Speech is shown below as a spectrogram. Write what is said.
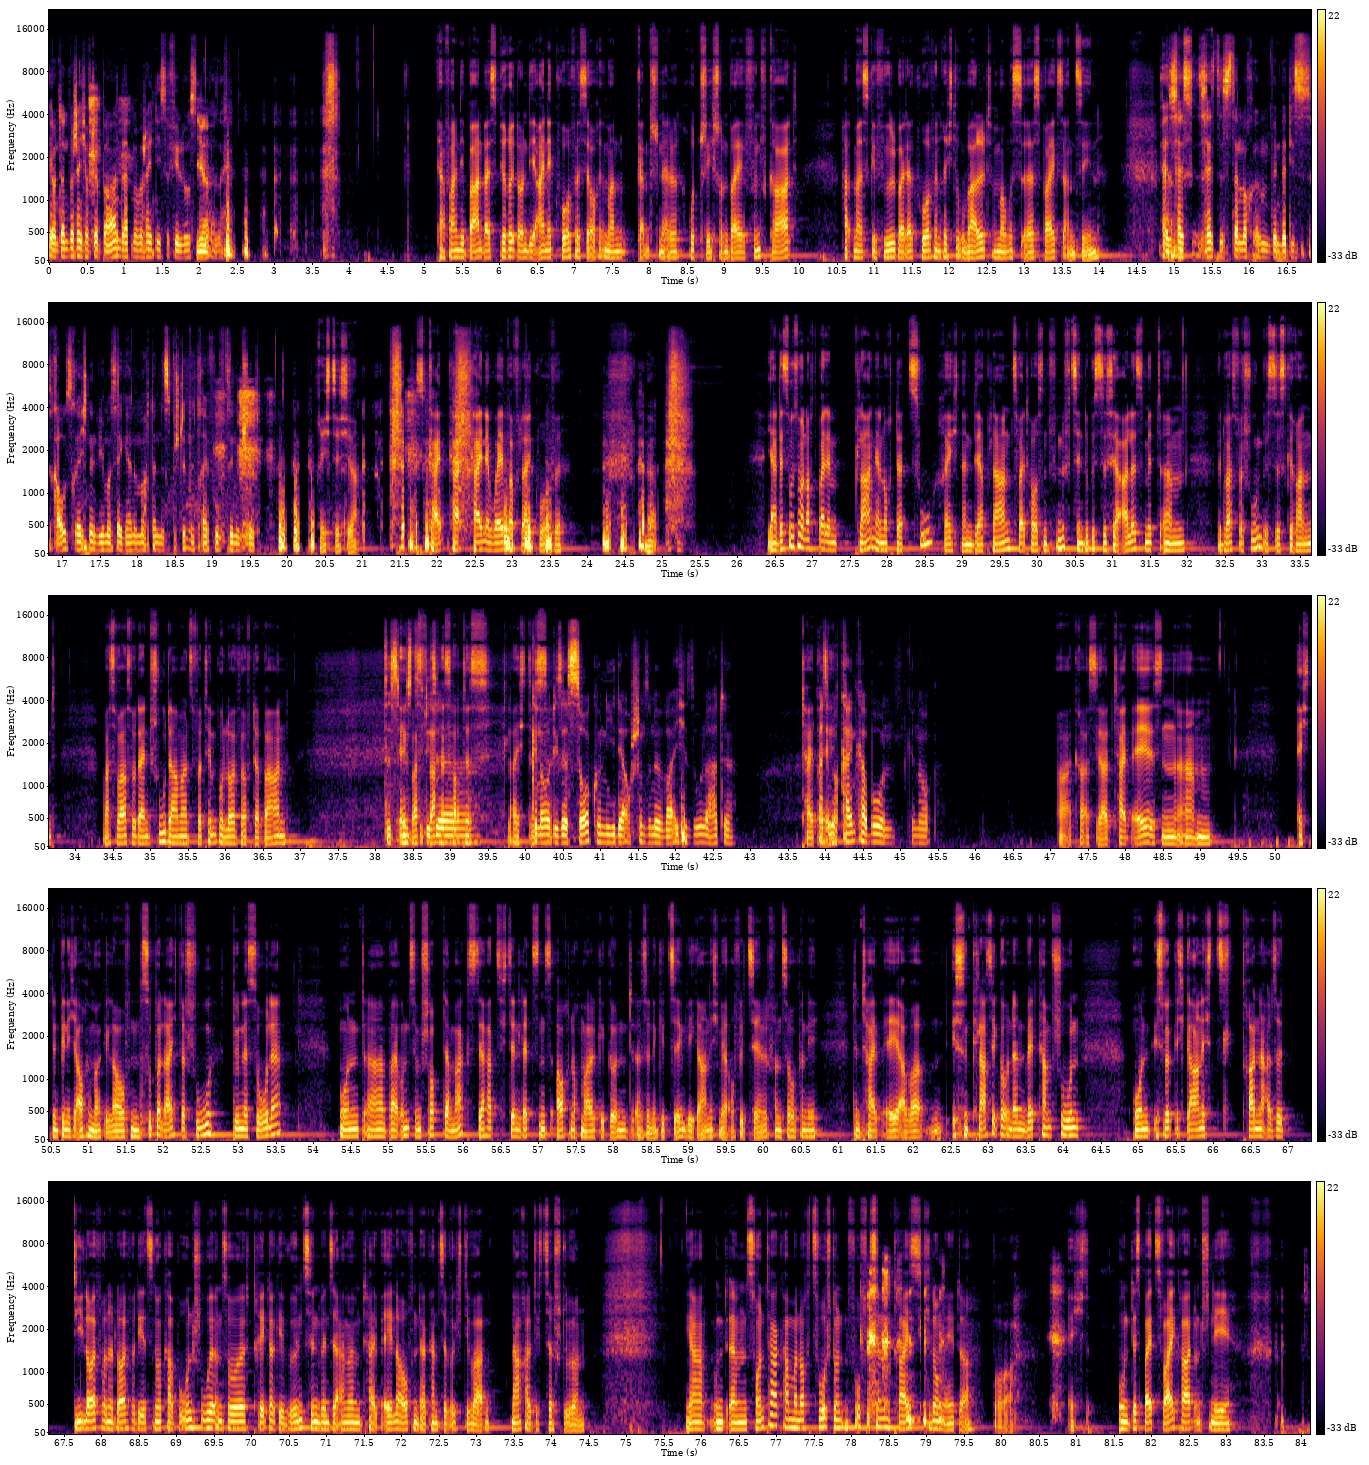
ja, und dann wahrscheinlich auf der Bahn, da hat man wahrscheinlich nicht so viel Lust. Ja. Also. Ja, vor allem die Bahn bei Spiridon, die eine Kurve ist ja auch immer ganz schnell rutschig. Schon bei 5 Grad hat man das Gefühl, bei der Kurve in Richtung Wald, man muss äh, Spikes anziehen. Also das heißt, das heißt, es ist dann noch, ähm, wenn wir dies rausrechnen, wie man es ja gerne macht, dann ist es bestimmt eine 3,15 im Schnitt. Richtig, ja. Das ist kein, keine Vaporfly-Kurve. Ja. ja, das muss man auch bei dem Plan ja noch dazu rechnen. Der Plan 2015, du bist es ja alles mit, ähm, mit was für Schuhen bist es gerannt? Was war so dein Schuh damals für Tempoläufe auf der Bahn? Das Irgendwas Flaches, dieser, Hartes, Leichtes. Genau, dieser Saucony, der auch schon so eine weiche Sohle hatte. Type also A. noch kein Carbon, genau. Ah, krass, ja. Type A ist ein, ähm, echt, den bin ich auch immer gelaufen. Super leichter Schuh, dünne Sohle. Und äh, bei uns im Shop, der Max, der hat sich den letztens auch nochmal gegönnt. Also den gibt es irgendwie gar nicht mehr offiziell von Saucony, den Type A, aber ist ein Klassiker und ein Wettkampfschuhen und ist wirklich gar nichts dran. Also die Läuferinnen und Läufer, die jetzt nur Carbon-Schuhe und so Treter gewöhnt sind, wenn sie einmal im Type A laufen, da kannst du wirklich die Waden nachhaltig zerstören. Ja, und ähm, Sonntag haben wir noch 2 Stunden 15, 30 Kilometer. Boah, echt. Und das bei 2 Grad und Schnee.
